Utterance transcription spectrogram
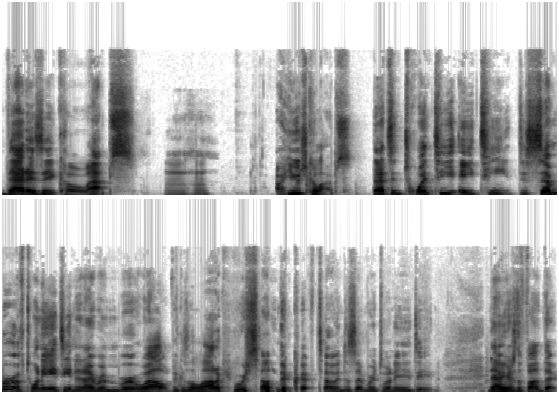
that is a collapse. Mm-hmm. A huge collapse. That's in 2018, December of 2018, and I remember it well because a lot of people were selling the crypto in December 2018. Now, here's the fun thing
